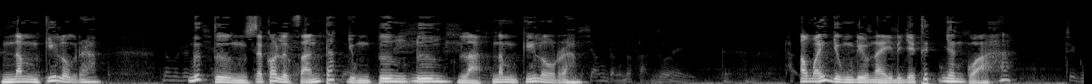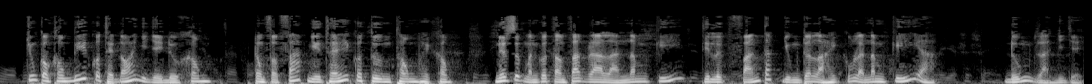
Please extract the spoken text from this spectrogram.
5 kg Bức tường sẽ có lực phản tác dụng tương đương là 5 kg Ông ấy dùng điều này để giải thích nhân quả. Chúng con không biết có thể nói như vậy được không? Trong Phật Pháp như thế có tương thông hay không? Nếu sức mạnh của tâm phát ra là 5 kg Thì lực phản tác dụng trở lại cũng là 5 kg à? Đúng là như vậy.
